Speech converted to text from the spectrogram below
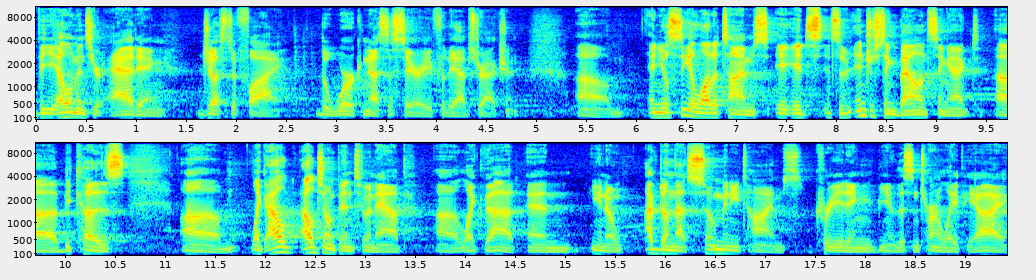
the elements you're adding justify the work necessary for the abstraction. Um, and you'll see a lot of times it, it's, it's an interesting balancing act uh, because um, like I'll, I'll jump into an app uh, like that and you know I've done that so many times creating you know this internal API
